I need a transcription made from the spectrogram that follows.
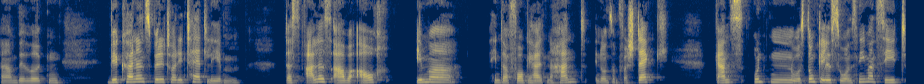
äh, bewirken, wir können Spiritualität leben. Das alles aber auch immer hinter vorgehaltener Hand, in unserem Versteck, ganz unten, wo es dunkel ist, wo uns niemand sieht,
